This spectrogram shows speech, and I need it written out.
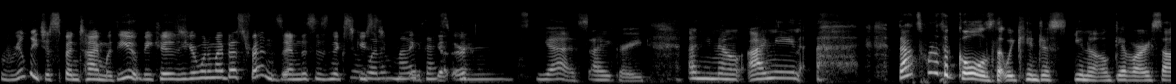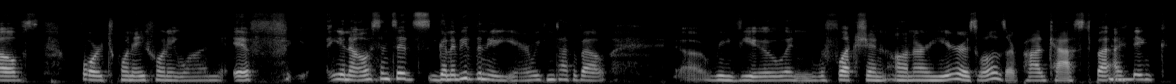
really just spend time with you because you're one of my best friends and this is an excuse one to of my best together. friends. Yes, I agree. And you know, I mean, that's one of the goals that we can just, you know, give ourselves for 2021. If, you know, since it's going to be the new year, we can talk about uh, review and reflection on our year as well as our podcast. But I Mhm. think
